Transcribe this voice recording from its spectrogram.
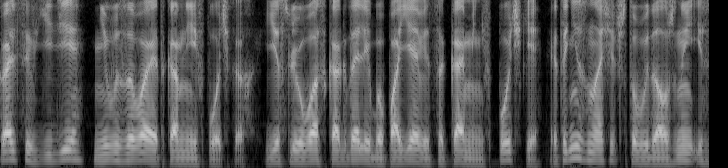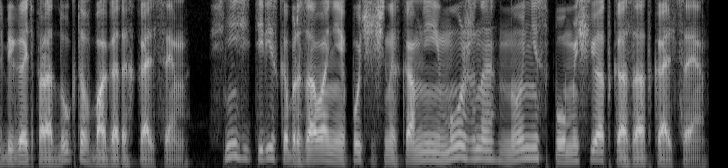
Кальций в еде не вызывает камней в почках. Если у вас когда-либо появится камень в почке, это не значит, что вы должны избегать продуктов, богатых кальцием. Снизить риск образования почечных камней можно, но не с помощью отказа от кальция.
